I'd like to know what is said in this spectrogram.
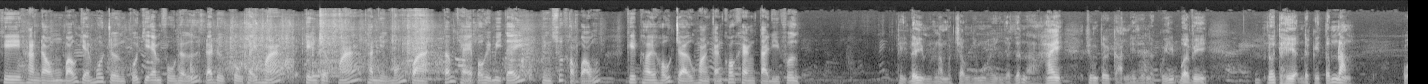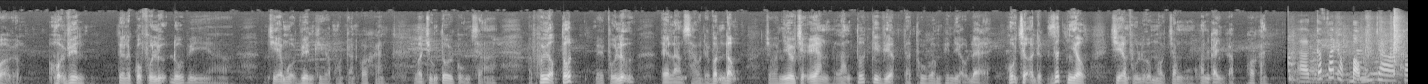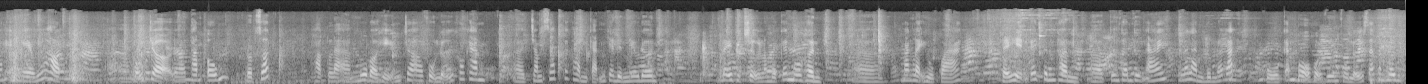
Khi hành động bảo vệ môi trường của chị em phụ nữ đã được cụ thể hóa, hiện thực hóa thành những món quà, tấm thẻ bảo hiểm y tế, những suất học bổng, kịp thời hỗ trợ hoàn cảnh khó khăn tại địa phương. Thì đây là một trong những mô hình rất là hay, chúng tôi cảm thấy rất là quý bởi vì nó thể hiện được cái tấm lòng của hội viên, tức là của phụ nữ đối với à, chị em hội viên khi gặp hoàn cảnh khó khăn và chúng tôi cũng sẽ phối hợp tốt với phụ nữ để làm sao để vận động cho nhiều trẻ em làm tốt cái việc là thu gom phế liệu để hỗ trợ được rất nhiều chị em phụ nữ mà trong hoàn cảnh gặp khó khăn. À, cấp phát học bổng cho con em nghèo hiếu học, à, hỗ trợ ờ, à, thăm ốm, đột xuất hoặc là mua bảo hiểm cho phụ nữ khó khăn, chăm sóc các hoàn cảnh gia đình neo đơn. Đây thực sự là một cái mô hình mang lại hiệu quả, thể hiện cái tinh thần ờ, tương thân tương ái, lá lành đùm lá rách của cán bộ hội viên phụ nữ xã Tân Hưng.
